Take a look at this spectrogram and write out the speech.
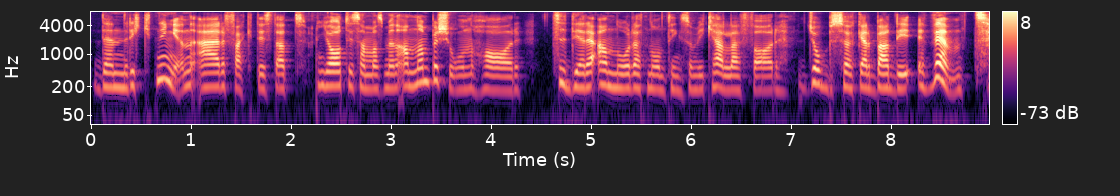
den riktningen är faktiskt att jag tillsammans med en annan person har tidigare anordnat någonting som vi kallar för jobbsökarbuddy-event.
